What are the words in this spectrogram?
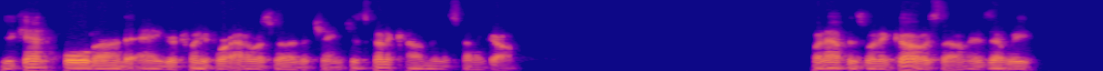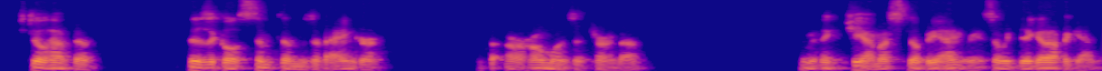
You can't hold on to anger 24 hours without a change. It's going to come and it's going to go. What happens when it goes, though, is that we still have the physical symptoms of anger. Our hormones have turned up. And we think, gee, I must still be angry. So we dig it up again.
